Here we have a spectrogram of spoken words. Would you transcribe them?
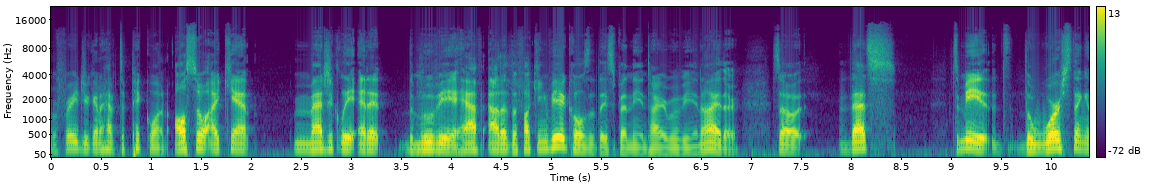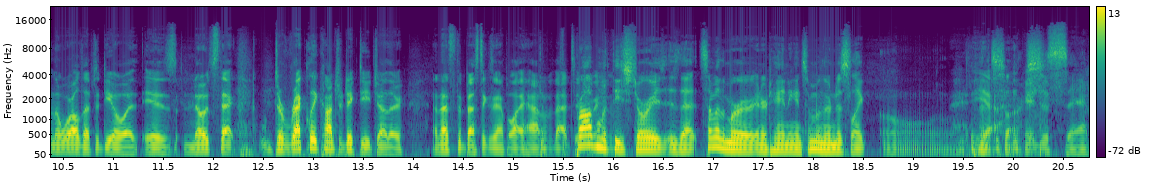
I'm afraid you're gonna have to pick one. Also, I can't magically edit the movie half out of the fucking vehicles that they spend the entire movie in either. So that's to me, the worst thing in the world I have to deal with is notes that directly contradict each other, and that's the best example I have of that. Too. The problem with these stories is that some of them are entertaining and some of them are just like, oh, that Yeah. sucks. It's just sad.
